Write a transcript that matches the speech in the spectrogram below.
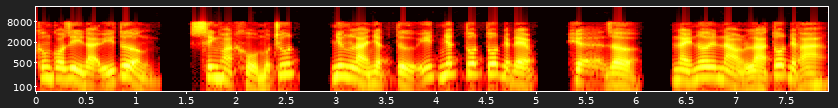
không có gì đại ý tưởng, sinh hoạt khổ một chút, nhưng là nhật tử ít nhất tốt tốt đẹp đẹp, hiện giờ, này nơi nào là tốt đẹp à?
